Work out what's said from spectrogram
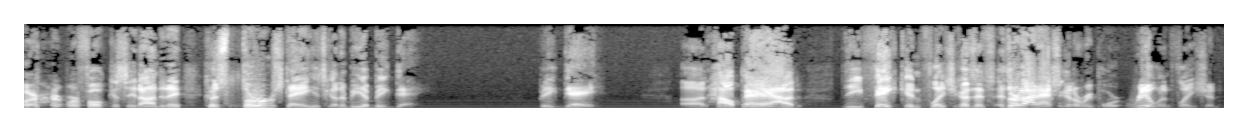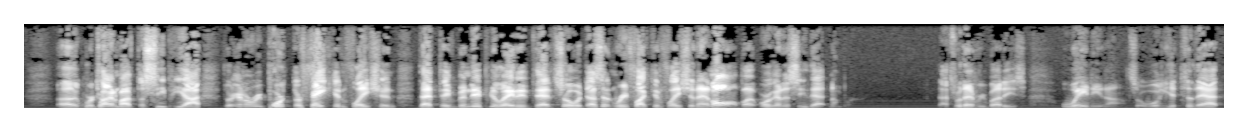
we're, we're focusing on today because Thursday is going to be a big day. Big day. Uh, how bad the fake inflation because they're not actually going to report real inflation. Uh, we're talking about the CPI. They're going to report their fake inflation that they've manipulated that so it doesn't reflect inflation at all. But we're going to see that number. That's what everybody's waiting on. So we'll get to that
